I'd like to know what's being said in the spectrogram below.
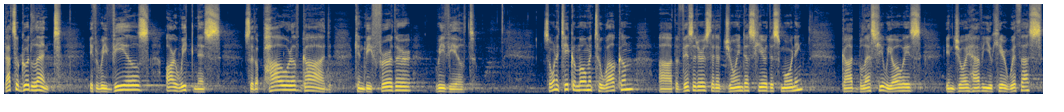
That's a good Lent if it reveals our weakness so the power of God can be further revealed. So I want to take a moment to welcome uh, the visitors that have joined us here this morning. God bless you. We always enjoy having you here with us,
